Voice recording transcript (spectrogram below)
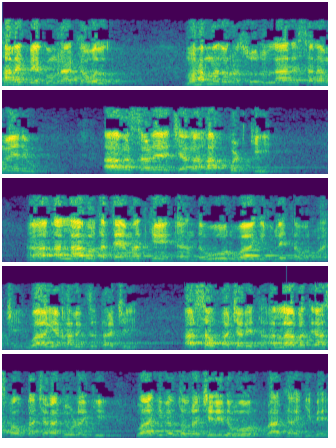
خلق به گمراه کول محمد رسول الله علیه السلام ویلو هغه سړی چې هغه حق پټ کی الله به ته قیامت کې د ور واګي خلیته ور واچي واګي خلق څه تا چي اس او قچره ته الله به ته اس او قچره جوړه کی واګي به تور چری د ور راکاږي به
